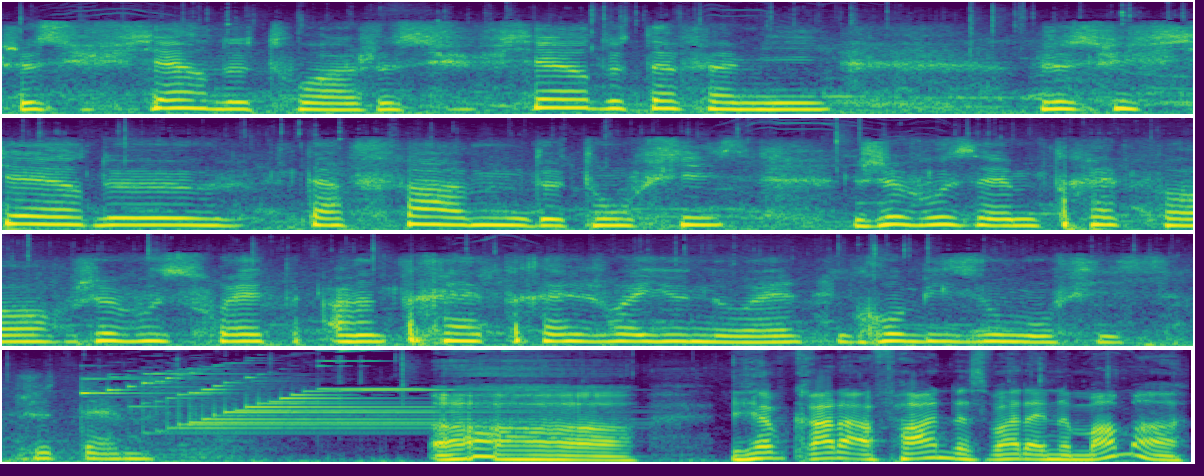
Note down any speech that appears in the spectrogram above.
Je suis fière de toi, je suis fière de ta famille, je suis fière de ta femme, de ton fils. Je vous aime très fort. Je vous souhaite un très très joyeux Noël. Gros bisous mon fils. Je t'aime. Ah, ich habe gerade erfahren, das war deine Mama.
